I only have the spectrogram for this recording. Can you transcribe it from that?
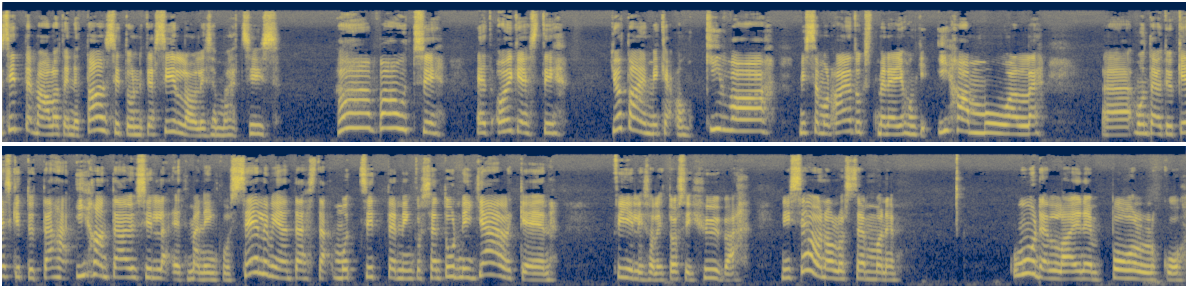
sitten mä aloitin ne tanssitunnit ja silloin oli semmoinen, että siis, aah, vautsi, että oikeasti jotain, mikä on kivaa, missä mun ajatukset menee johonkin ihan muualle. Mun täytyy keskittyä tähän ihan täysillä, että mä niinku selviän tästä, mutta sitten niinku sen tunnin jälkeen fiilis oli tosi hyvä. Niin se on ollut semmoinen uudenlainen polku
